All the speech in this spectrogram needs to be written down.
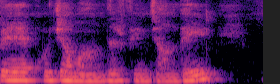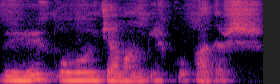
Ve kocamandır fincan değil. Büyük kocaman bir kupadır.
